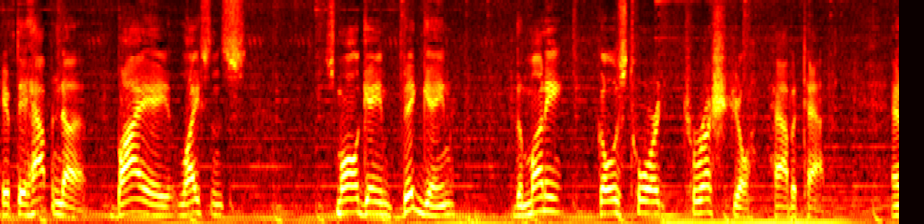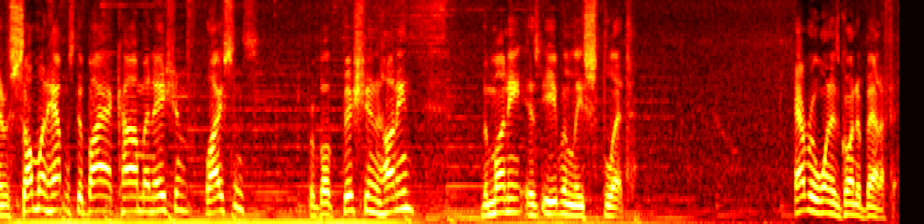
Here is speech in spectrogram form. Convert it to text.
If they happen to buy a license, small game, big game, the money goes toward terrestrial habitat. And if someone happens to buy a combination license for both fishing and hunting, the money is evenly split. Everyone is going to benefit.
